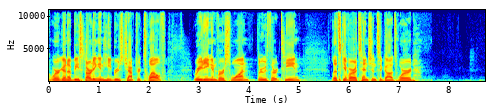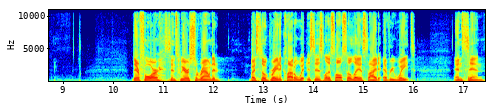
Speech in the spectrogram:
We're going to be starting in Hebrews chapter 12, reading in verse 1 through 13. Let's give our attention to God's Word. Therefore, since we are surrounded by so great a cloud of witnesses, let us also lay aside every weight and sin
